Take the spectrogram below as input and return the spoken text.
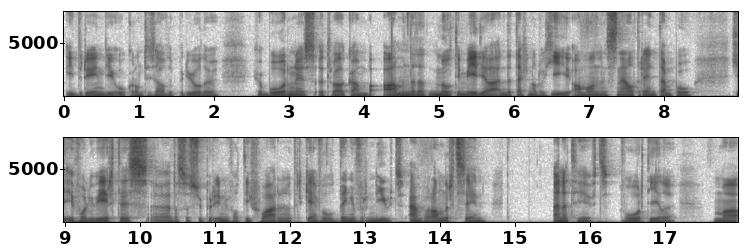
iedereen die ook rond diezelfde periode geboren is, het wel kan beamen dat het multimedia en de technologie allemaal in een sneltreintempo geëvolueerd is, eh, dat ze super innovatief waren, dat er keihard dingen vernieuwd en veranderd zijn. En het heeft voordelen, maar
